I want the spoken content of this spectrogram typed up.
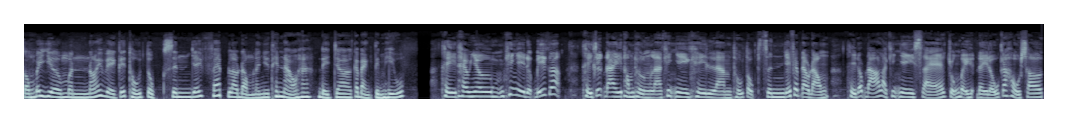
Còn bây giờ mình nói về cái thủ tục xin giấy phép lao động là như thế nào ha để cho các bạn tìm hiểu. Thì theo như Khiết Nhi được biết á, thì trước đây thông thường là Khiết Nhi khi làm thủ tục xin giấy phép lao động thì lúc đó là Khiết Nhi sẽ chuẩn bị đầy đủ các hồ sơ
